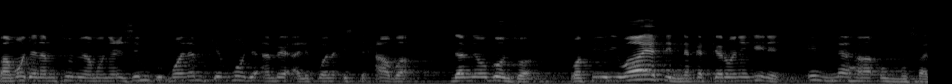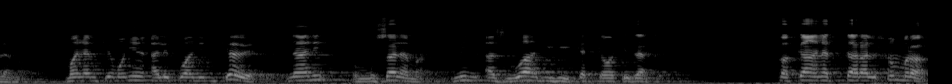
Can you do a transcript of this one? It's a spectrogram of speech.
Pamoja na mtume wa mwenyezi mungu mwanamke mmoja ambaye alikuwa na istihadha damu ya ugonjwa wa fi riwayatin na katika riwaya nyingine innaha ummu salama mwanamke mwenyewe alikuwa ni mkewe nani ummu salama min azwajihi katika wake zake fakanat tara lhumra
